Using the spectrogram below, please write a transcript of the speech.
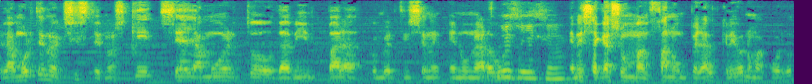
la muerte no existe, no es que se haya muerto David para convertirse en, un árbol, en ese caso un manzano, un peral, creo, no me acuerdo.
